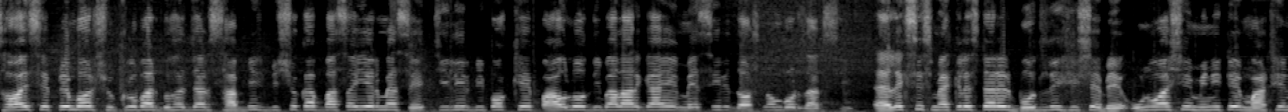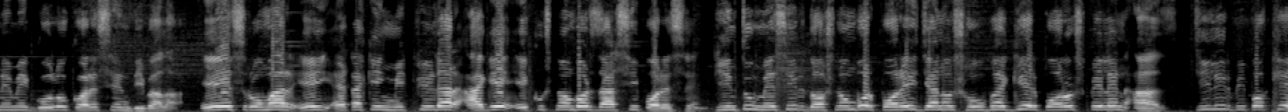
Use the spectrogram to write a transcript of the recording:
ছয় সেপ্টেম্বর শুক্রবার দু বিশ্বকাপ বাছাইয়ের ম্যাচে চিলির বিপক্ষে পাওলো দিবালার গায়ে মেসির দশ নম্বর জার্সি। অ্যালেক্সিস ম্যাকলেস্টারের বদলি হিসেবে উনআশি মিনিটে মাঠে নেমে গোলও করেছেন দিবালা। এস রোমার এই অ্যাটাকিং মিডফিল্ডার আগে একুশ নম্বর জার্সি পরেছেন, কিন্তু মেসির দশ নম্বর পরেই যেন সৌভাগ্যের পরশ পেলেন আজ। চিলির বিপক্ষে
